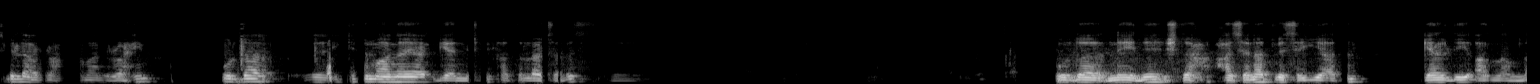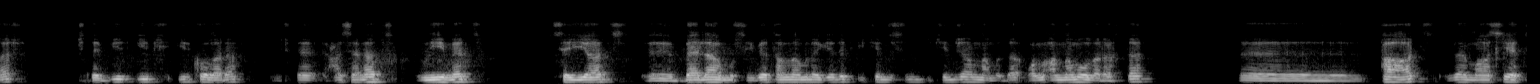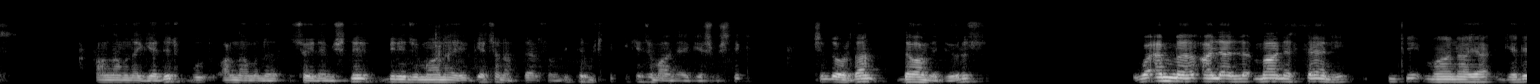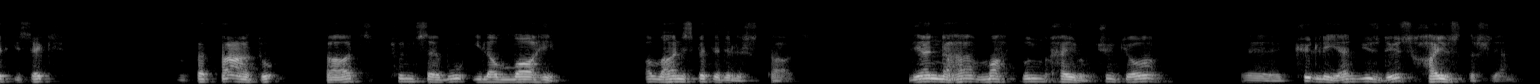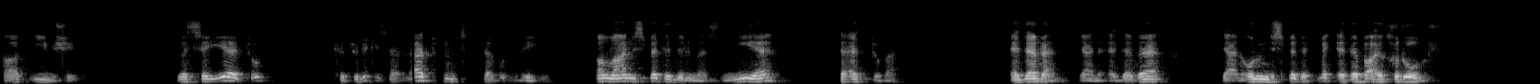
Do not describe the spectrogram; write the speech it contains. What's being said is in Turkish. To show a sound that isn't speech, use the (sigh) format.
Bismillahirrahmanirrahim. Burada e, ikinci manaya gelmiştik hatırlarsanız. E, burada neydi? İşte hasenat ve seyyiatın geldiği anlamlar. İşte bir ilk ilk olarak işte hasenat, nimet, seyyiat, e, bela, musibet anlamına gelir. İkincisinin ikinci anlamı da onun anlamı olarak da e, taat ve masiyet anlamına gelir. Bu anlamını söylemişti. Birinci manayı geçen hafta en son bitirmiştik. İkinci manaya geçmiştik. Şimdi oradan devam ediyoruz. Ve emme alel mane thani ikinci manaya gelir isek fettaatu taat tünsebu ilallahi Allah'a nispet edilir taat. Lienneha mahdun hayrun. Çünkü o e, külliyen yüzde yüz hayırdır yani. Taat iyi bir şeydir. Ve seyyiyetu kötülük ise la tünsebu ileyhi. Allah'a nispet edilmez. Niye? Teettüben. Edeben. Yani edebe yani onu nispet etmek edebe aykırı olur.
